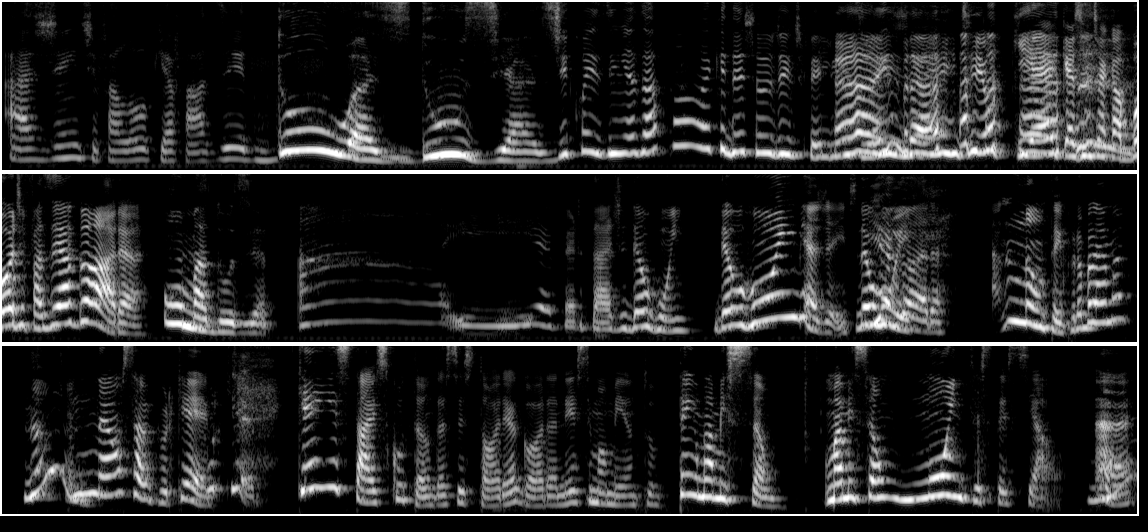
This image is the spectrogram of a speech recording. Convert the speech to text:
A gente falou que ia fazer duas dúzias de coisinhas à toa que deixam a gente feliz. Ai, lembra? gente, o que é que a gente acabou de fazer agora? Uma dúzia. Ai, é verdade, deu ruim. Deu ruim, minha gente, deu e ruim. agora? Não tem problema. Não? Não, sabe por quê? Por quê? Quem está escutando essa história agora, nesse momento, tem uma missão. Uma missão muito especial. É,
